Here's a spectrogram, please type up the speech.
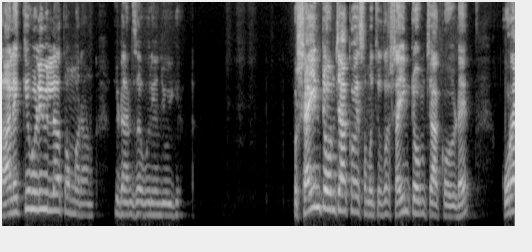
തലയ്ക്ക് വെളിവില്ലാത്തവന്മാരാണ്. ഈ ഡാൻസ് സൗകര്യം ചോദിക്കുക ഇപ്പോൾ ഷൈൻ ടോം ചാക്കോയെ സംബന്ധിച്ചിടത്തോളം ഷൈൻ ടോം ചാക്കോയുടെ കുറേ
